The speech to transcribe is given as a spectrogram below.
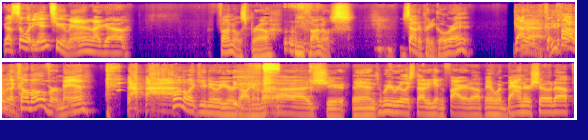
You goes, so what are you into, man? And I go, funnels, bro. funnels. Sounded pretty cool, right? Got Yeah, him, you got him to come over, man. kind of like you knew what you were talking about. Ah, shoot, man. We really started getting fired up. And when Banner showed up,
